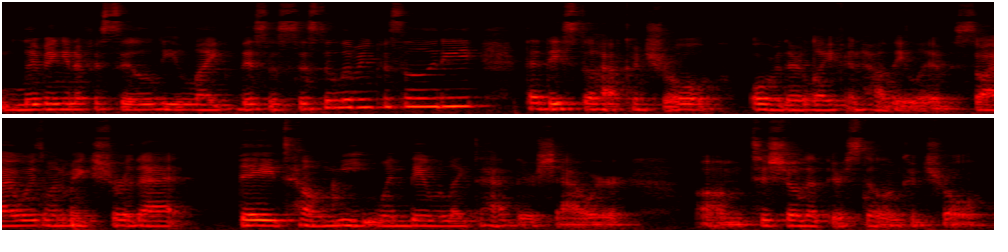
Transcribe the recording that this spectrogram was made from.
living in a facility like this assisted living facility, that they still have control over their life and how they live. So I always want to make sure that they tell me when they would like to have their shower um, to show that they're still in control.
